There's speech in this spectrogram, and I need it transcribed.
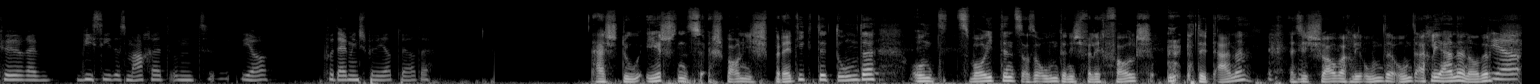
hören, wie sie das machen und ja, von dem inspiriert werden hast du erstens Spanisch predigt dort unten und zweitens, also unten ist vielleicht falsch, dort hinten. Es ist schon auch ein bisschen unten und ein bisschen hinten, oder? Ja.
